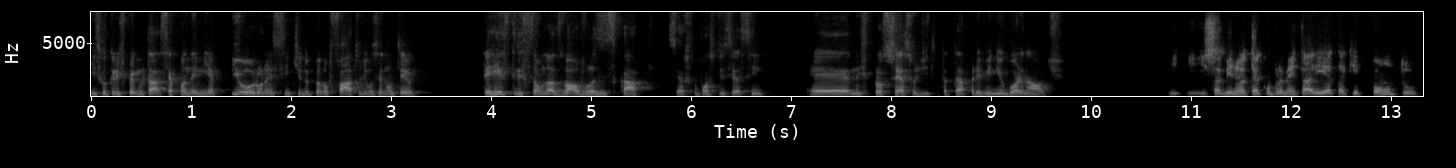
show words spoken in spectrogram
Isso que eu queria te perguntar, se a pandemia piorou nesse sentido pelo fato de você não ter, ter restrição das válvulas de escape, se acho que eu posso dizer assim, é, nesse processo de tentar prevenir o burnout. E, e Sabino, eu até complementaria até que ponto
